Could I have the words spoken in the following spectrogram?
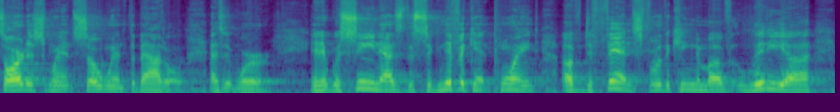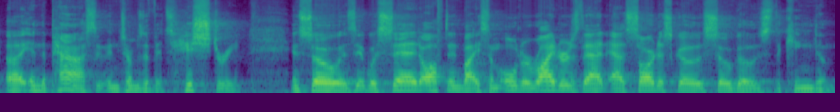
Sardis went, so went the battle, as it were. And it was seen as the significant point of defense for the kingdom of Lydia uh, in the past in terms of its history. And so, as it was said often by some older writers, that as Sardis goes, so goes the kingdom.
